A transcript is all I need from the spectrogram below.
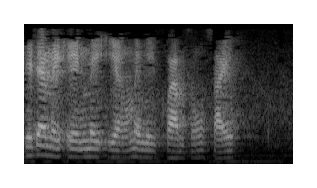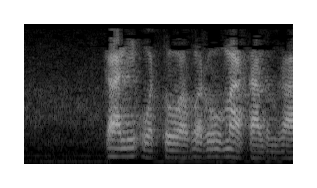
จะได้ไม่เอ็นไม่เอียงไม่มีความสงสัย การนี้อวดตัวว่ารู้มากตามตำรา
